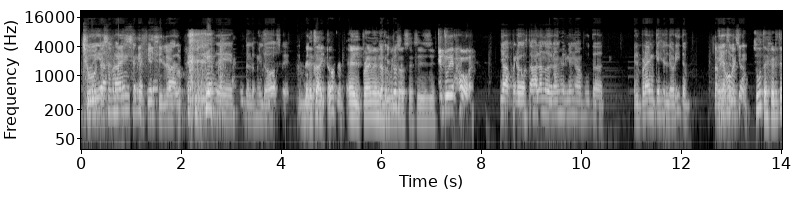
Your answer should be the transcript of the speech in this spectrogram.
Chuta, Díaz esa es una decisión difícil, loco. Díaz de, puta, del 2012. Del Exacto. 2012. El Prime es del 2012. 2012, sí, sí, sí. ¿Qué tú digas joven? Ya, pero estás hablando del Ángel Mena, puta. El Prime que es el de ahorita. En También la joven. selección. Chuta, es que ahorita,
